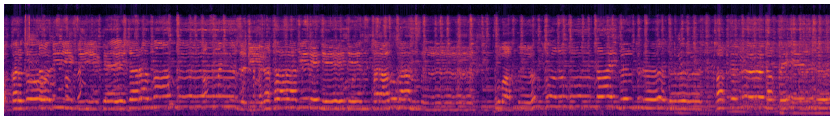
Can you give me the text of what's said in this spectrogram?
Akarto diktikte yaralandı Bir ata bir eleden taralgandı Bulaktım tonuğunday möltürödü Ak gönül ak beyirlü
